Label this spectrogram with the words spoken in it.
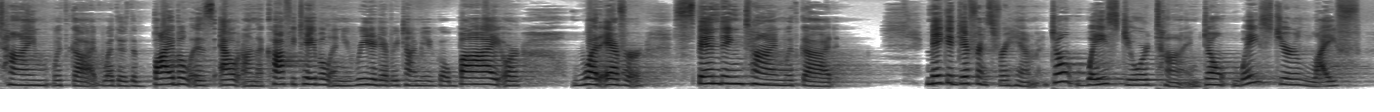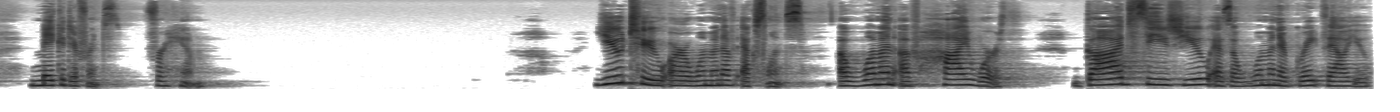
time with God, whether the Bible is out on the coffee table and you read it every time you go by or whatever. Spending time with God. Make a difference for Him. Don't waste your time. Don't waste your life. Make a difference for Him. You too are a woman of excellence, a woman of high worth. God sees you as a woman of great value.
